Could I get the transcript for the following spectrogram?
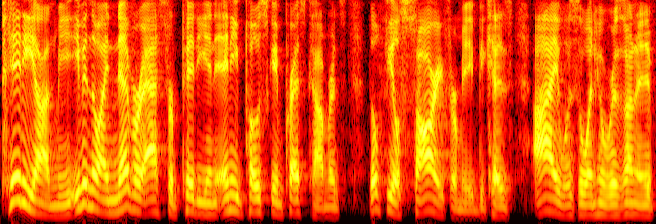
pity on me, even though I never asked for pity in any post game press conference. They'll feel sorry for me because I was the one who was running.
